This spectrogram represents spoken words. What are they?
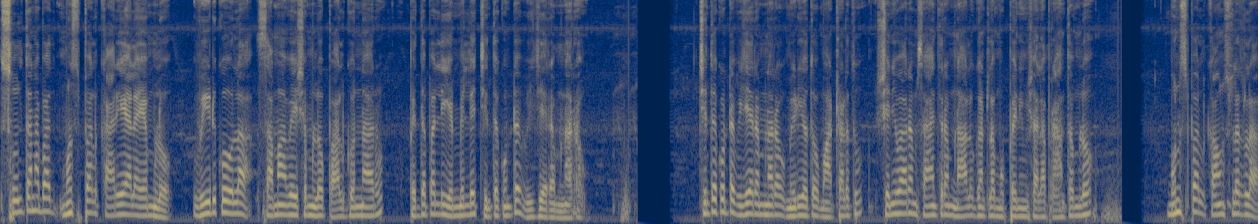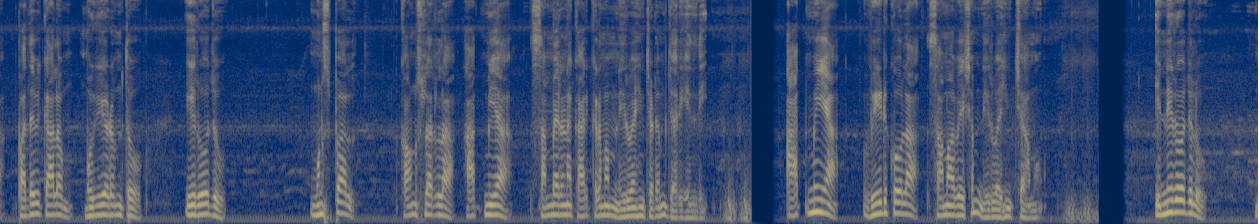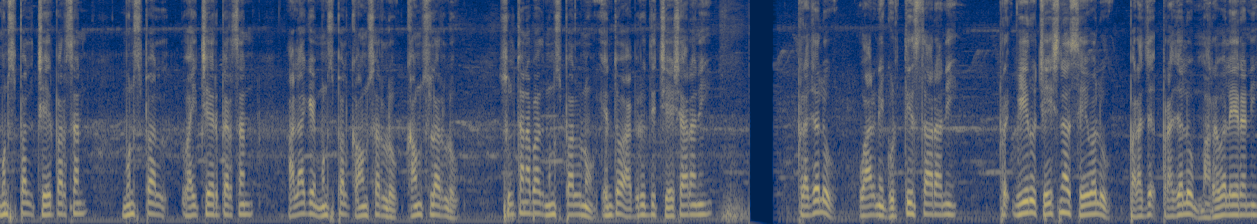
Sultanabad municipal కార్యాలయంలో వీడుకోల సమావేశంలో పాల్గొన్నారు పెద్దపల్లి ఎమ్మెల్యే చింతకుంట విజయరమణారావు. చింతకుంట విజయరమణారావు మీడియాతో మాట్లాడుతూ శనివారం సాయంత్రం నాలుగు గంటల ముప్పై నిమిషాల ప్రాంతంలో మున్సిపల్ కౌన్సిలర్ల పదవి కాలం ముగియడంతో ఈరోజు మున్సిపల్ కౌన్సిలర్ల ఆత్మీయ సమ్మేళన కార్యక్రమం నిర్వహించడం జరిగింది. ఆత్మీయ వీడుకోల సమావేశం నిర్వహించాము. ఇన్ని రోజులు municipal chairperson municipal vice chairperson అలాగే మున్సిపల్ కౌన్సిలర్లు కౌన్సిలర్లు సుల్తానాబాద్ మున్సిపల్ను ఎంతో అభివృద్ధి చేశారని ప్రజలు వారిని గుర్తిస్తారని ప్ర- వీరు చేసిన సేవలు ప్రజ ప్రజలు మరవలేరని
